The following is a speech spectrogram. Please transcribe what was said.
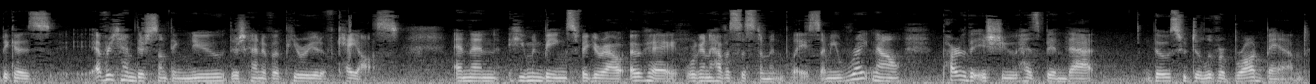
because every time there's something new, there's kind of a period of chaos. And then human beings figure out, okay, we're going to have a system in place. I mean, right now, part of the issue has been that those who deliver broadband,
